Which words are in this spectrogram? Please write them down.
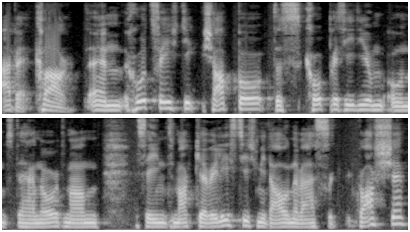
Eben, klar. Ähm, kurzfristig, Chapeau, das Co-Präsidium und der Herr Nordmann sind machiavellistisch mit allen Wässern gewaschen.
